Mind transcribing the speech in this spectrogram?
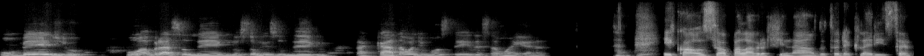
Um beijo, um abraço negro, um sorriso negro para cada um de vocês essa manhã. E qual a sua palavra final, doutora Clarissa?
